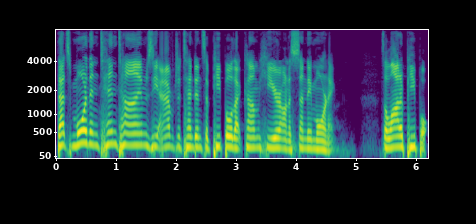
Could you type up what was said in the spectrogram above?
That's more than 10 times the average attendance of people that come here on a Sunday morning. It's a lot of people.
